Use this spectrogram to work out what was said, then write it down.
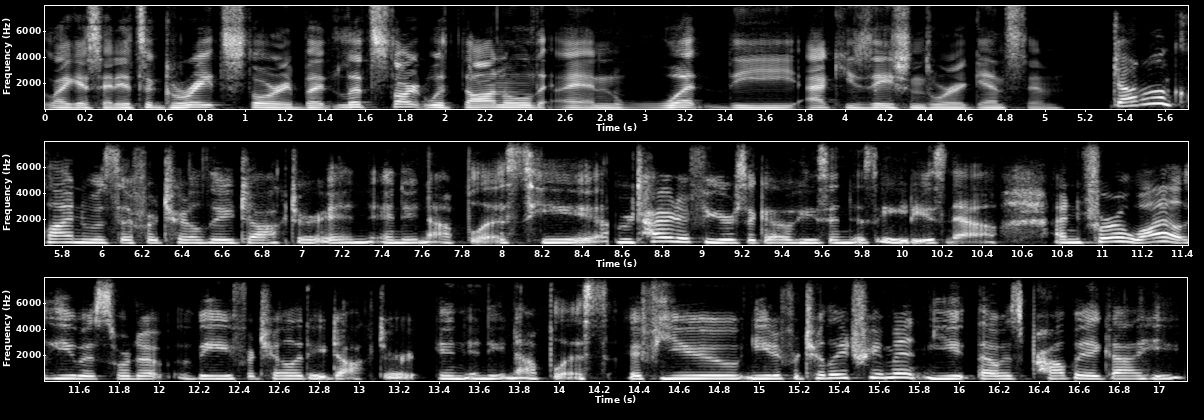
like I said, it's a great story. But let's start with Donald and what the accusations were against him. Donald Cline was a fertility doctor in Indianapolis. He retired a few years ago. He's in his 80s now. And for a while, he was sort of the fertility doctor in Indianapolis. If you needed fertility treatment, you, that was probably a guy he,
